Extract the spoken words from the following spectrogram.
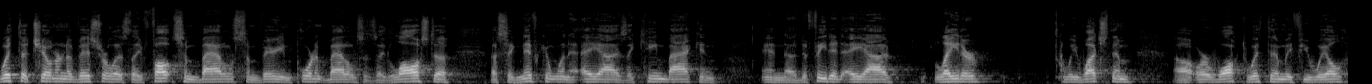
with the children of Israel as they fought some battles, some very important battles, as they lost a, a significant one at Ai, as they came back and, and uh, defeated Ai later. We watched them, uh, or walked with them, if you will,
